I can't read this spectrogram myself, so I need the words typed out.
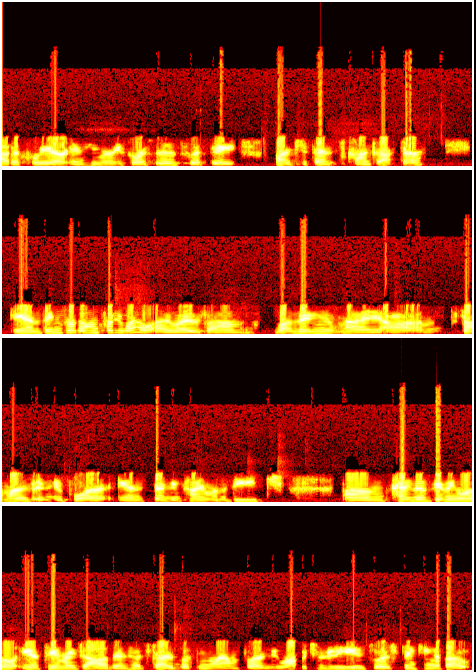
had a career in human resources with a large defense contractor, and things were going pretty well. I was um, loving my um, summers in Newport and spending time on the beach um, kind of getting a little antsy in my job and had started looking around for new opportunities. Was thinking about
